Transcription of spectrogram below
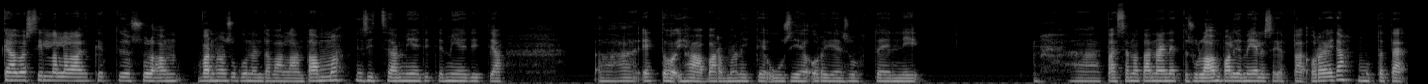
käydä sillä lailla, että jos sulla on vanhan sukunen tavallaan tamma, ja sitten sä mietit ja mietit, ja äh, et ole ihan varma niiden uusien orien suhteen, niin äh, tai sanotaan näin, että sulla on paljon mielessä jotain oreja, mutta että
